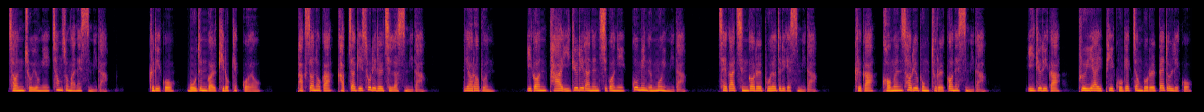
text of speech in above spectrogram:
전 조용히 청소만 했습니다. 그리고 모든 걸 기록했고요. 박선호가 갑자기 소리를 질렀습니다. 여러분, 이건 다 이규리라는 직원이 꾸민 음모입니다. 제가 증거를 보여드리겠습니다. 그가 검은 서류 봉투를 꺼냈습니다. 이규리가 VIP 고객 정보를 빼돌리고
